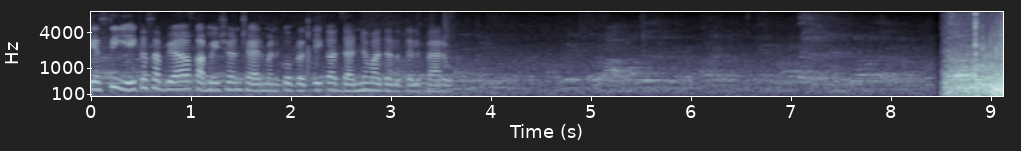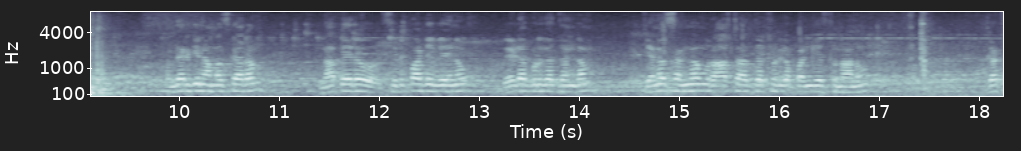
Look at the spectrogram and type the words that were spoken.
ఎస్సీ ఏకసభ్య కమిషన్ చైర్మన్కు ప్రత్యేక ధన్యవాదాలు తెలిపారు. అందరికీ నమస్కారం. నా పేరు సిరిపాటి వేణు వేడబుడుగ సంఘం జన సంఘం రాష్ట్ర అధ్యక్షుడిగా పనిచేస్తున్నాను. గత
